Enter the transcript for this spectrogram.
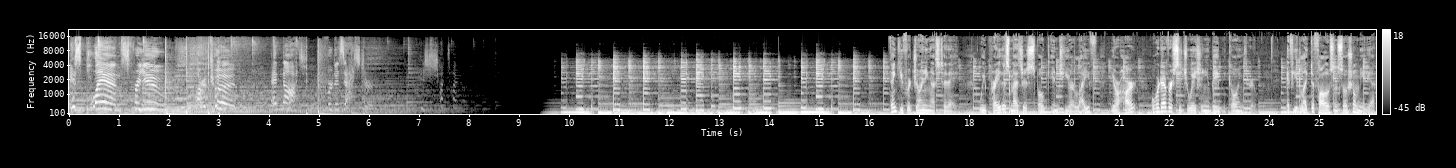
His plans for you are good and not for disaster. Thank you for joining us today. We pray this message spoke into your life, your heart, or whatever situation you may be going through. If you'd like to follow us on social media,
